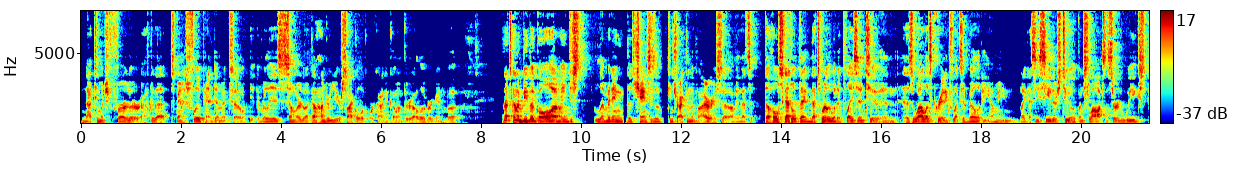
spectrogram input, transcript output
Not too much further after that Spanish flu pandemic, so it really is similar to like a hundred year cycle we're kind of going through all over again. But that's going to be the goal. I mean, just limiting those chances of contracting the virus. So, I mean, that's the whole schedule thing. That's really what it plays into, and as well as creating flexibility. I mean, like SEC, there's two open slots in certain weeks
